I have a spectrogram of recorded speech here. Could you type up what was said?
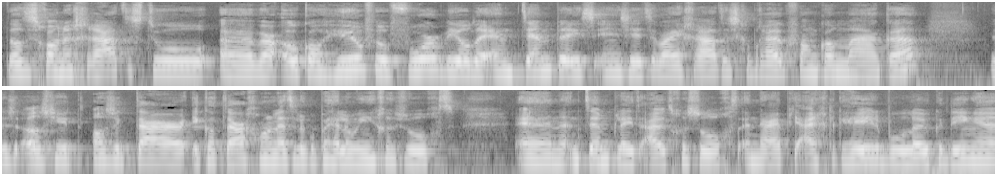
Dat is gewoon een gratis tool uh, waar ook al heel veel voorbeelden en templates in zitten waar je gratis gebruik van kan maken. Dus als, je, als ik daar, ik had daar gewoon letterlijk op Halloween gezocht en een template uitgezocht. En daar heb je eigenlijk een heleboel leuke dingen.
